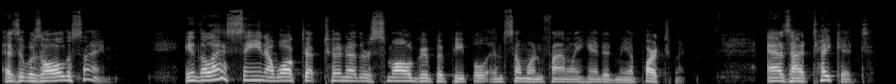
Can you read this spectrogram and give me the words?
as it was all the same. In the last scene, I walked up to another small group of people, and someone finally handed me a parchment. As I take it,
